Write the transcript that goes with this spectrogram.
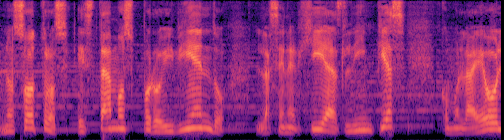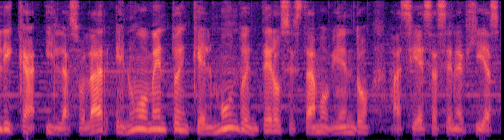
Nosotros estamos prohibiendo las energías limpias como la eólica y la solar en un momento en que el mundo entero se está moviendo hacia esas energías.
